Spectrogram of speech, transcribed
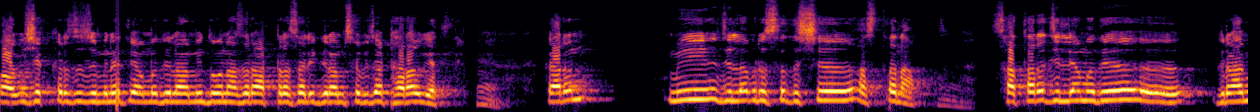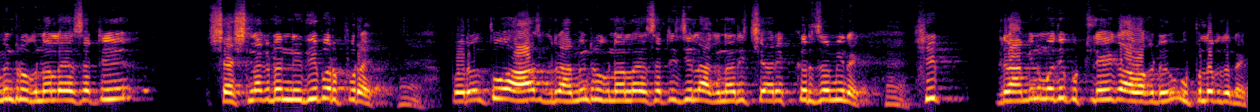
बावीस एकरचं जमीन आहे त्यामधील आम्ही दोन हजार अठरा साली ग्रामसभेचा ठराव घेतला. कारण मी जिल्हा परिषद सदस्य असताना सातारा जिल्ह्यामध्ये ग्रामीण रुग्णालयासाठी शासनाकडे निधी भरपूर आहे. परंतु आज ग्रामीण रुग्णालयासाठी जी लागणारी चार एकर जमीन आहे हं. ग्रामीणमध्ये कुठल्याही गावाकडे उपलब्ध नाही.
